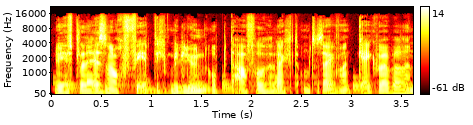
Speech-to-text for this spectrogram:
Nu heeft de Leize nog 40 miljoen op tafel gelegd om te zeggen van kijk, wij willen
